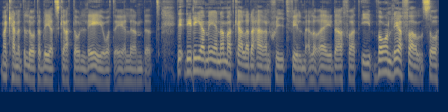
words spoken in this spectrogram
man kan inte låta bli att skratta och le åt eländet. Det, det, är det jag menar med att kalla det här en skitfilm eller ej. Därför att i vanliga fall så...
